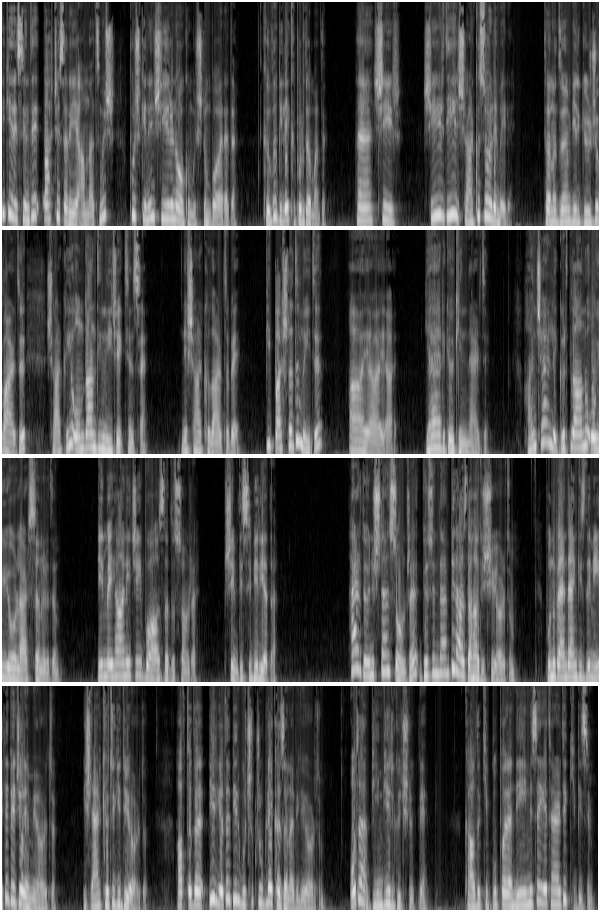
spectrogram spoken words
Bir keresinde Bahçesaray'ı anlatmış, Pushkin'in şiirini okumuştum bu arada. Kılı bile kıpırdamadı. He, şiir. Şiir değil, şarkı söylemeli. Tanıdığım bir Gürcü vardı, şarkıyı ondan dinleyecektin sen. Ne şarkılardı be. Bir başladı mıydı? Ay ay ay. Yer gök inlerdi. Hançerle gırtlağını oyuyorlar sanırdım. Bir meyhaneciyi boğazladı sonra. Şimdi Sibirya'da. Her dönüşten sonra gözünden biraz daha düşüyordum. Bunu benden gizlemeyi de beceremiyordu. İşler kötü gidiyordu. Haftada bir ya da bir buçuk ruble kazanabiliyordum. O da bin bir güçlükle. Kaldı ki bu para neyimize yeterdi ki bizim.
